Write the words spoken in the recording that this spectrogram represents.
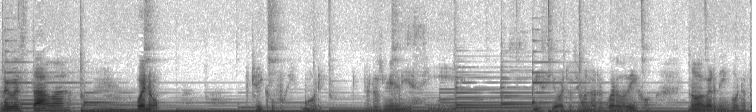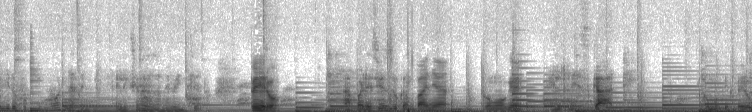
Luego estaba, mm, bueno, Keiko Fujimori, en el 2018, si mal no recuerdo, dijo no va a haber ningún apellido Fujimori en las elecciones de 2021. Pero apareció en su campaña como que el rescate, como que Perú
